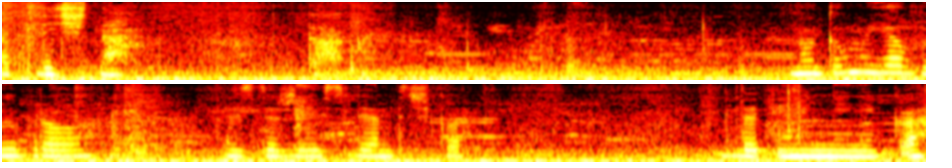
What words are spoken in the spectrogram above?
Отлично. Так. Ну, думаю, я выбрала. Здесь даже есть ленточка для именинника.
